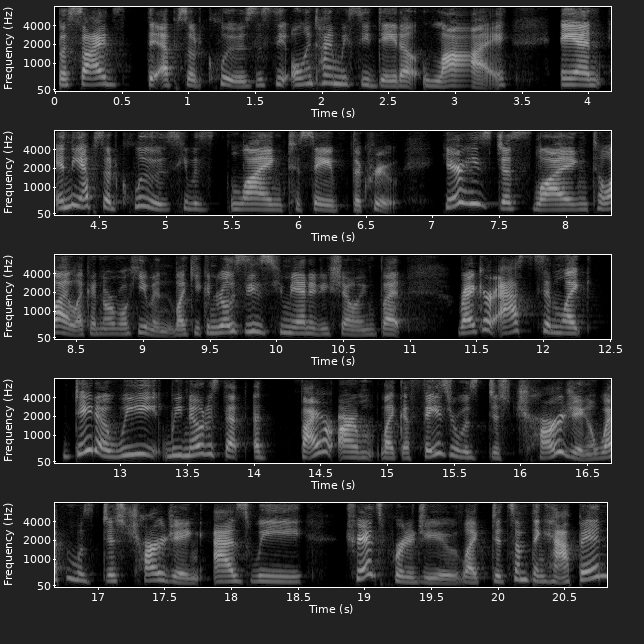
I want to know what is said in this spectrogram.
besides the episode clues, this is the only time we see Data lie. And in the episode clues, he was lying to save the crew. Here, he's just lying to lie like a normal human. Like you can really see his humanity showing. But Riker asks him, like, Data, we we noticed that a firearm, like a phaser, was discharging. A weapon was discharging as we transported you. Like, did something happen?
